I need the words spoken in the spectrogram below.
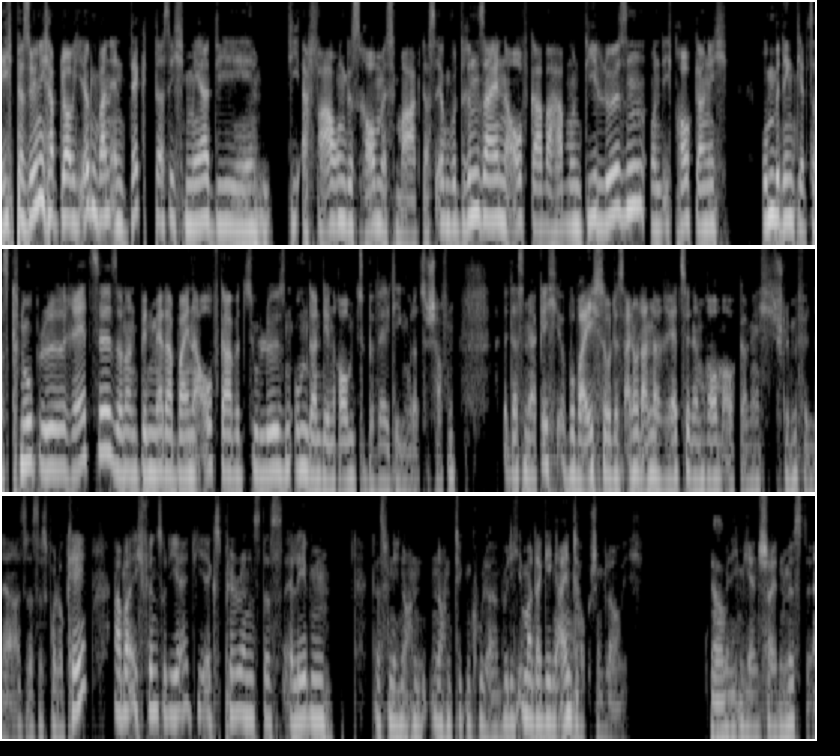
Ich persönlich habe, glaube ich, irgendwann entdeckt, dass ich mehr die, die Erfahrung des Raumes mag, dass irgendwo drin sein, eine Aufgabe haben und die lösen und ich brauche gar nicht unbedingt jetzt das Knobelrätsel, sondern bin mehr dabei, eine Aufgabe zu lösen, um dann den Raum zu bewältigen oder zu schaffen. das merke ich. Wobei ich so das ein oder andere Rätsel im Raum auch gar nicht schlimm finde. Also das ist voll okay. Aber ich finde so die, die Experience, das Erleben, das finde ich noch, noch einen Ticken cooler. Würde ich immer dagegen eintauschen, glaube ich. Ja. Wenn ich mich entscheiden müsste.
